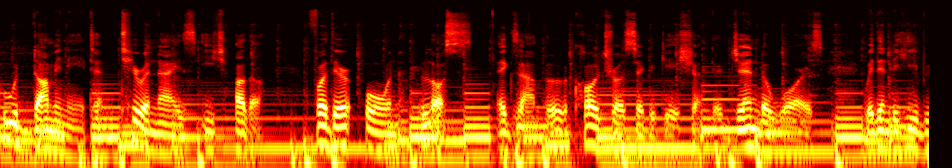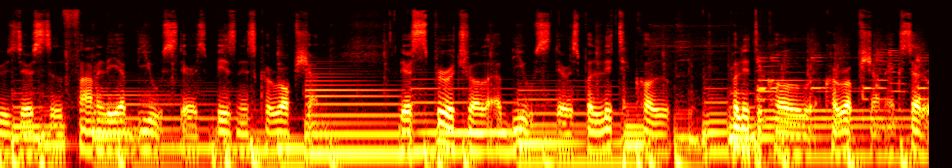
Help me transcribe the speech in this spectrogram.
who would dominate and tyrannize each other for their own loss. Example, cultural segregation, the gender wars. Within the Hebrews, there's still family abuse, there's business corruption, there's spiritual abuse, there's political political corruption, etc.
